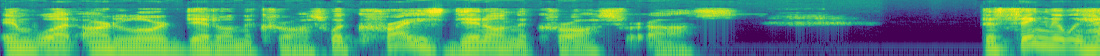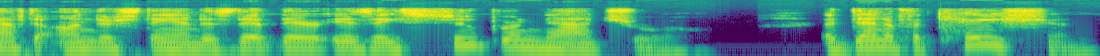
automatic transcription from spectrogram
in what our Lord did on the cross, what Christ did on the cross for us. The thing that we have to understand is that there is a supernatural identification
